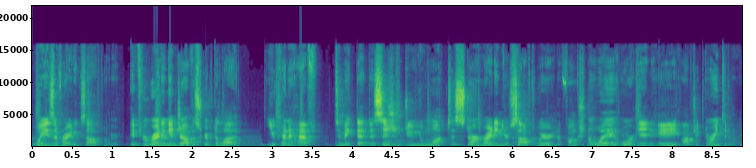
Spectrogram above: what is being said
ways of writing software. If you're writing in JavaScript a lot, you kind of have to make that decision. Do you want to start writing your software in a functional way or in a object-oriented way?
